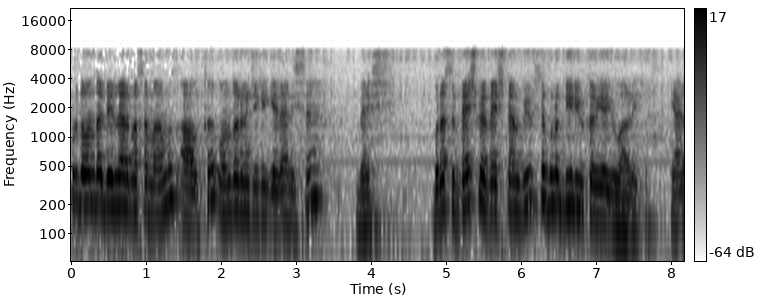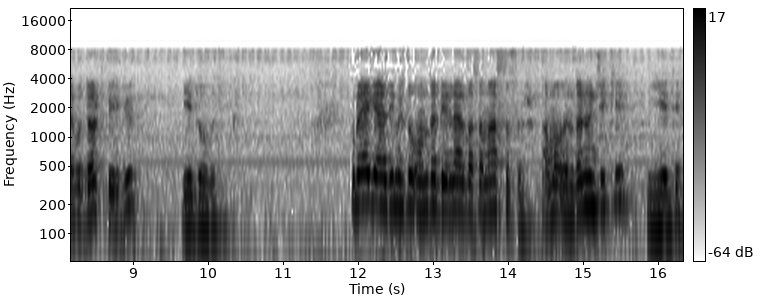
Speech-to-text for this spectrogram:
Burada onda birler basamağımız 6. Ondan önceki gelen ise 5. Burası 5 ve 5'ten büyükse bunu bir yukarıya yuvarlayacağız. Yani bu 4,7 olacak. Buraya geldiğimizde onda birler basamağı 0. Ama ondan önceki 7.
